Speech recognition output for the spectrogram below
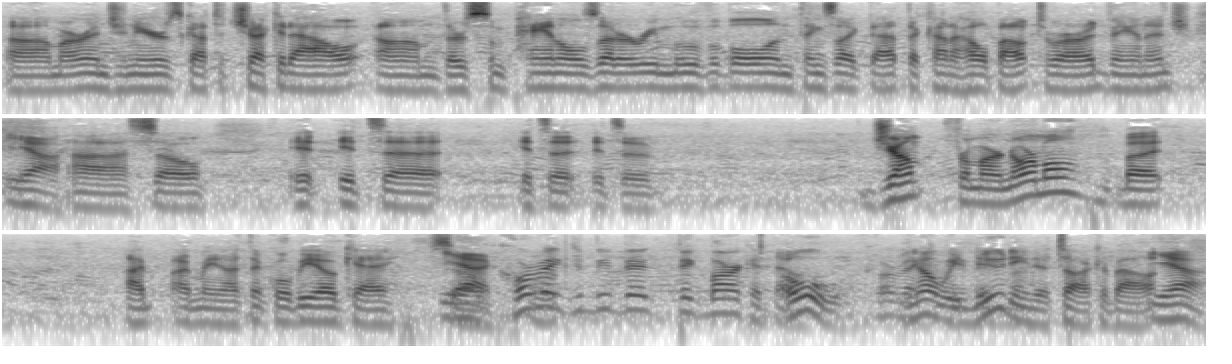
Um, our engineers got to check it out. Um, there's some panels that are removable and things like that that kind of help out to our advantage. Yeah. Uh, so it, it's a it's a it's a jump from our normal, but I, I mean I think we'll be okay. So, yeah, Corvette could be a big big market though. Oh, Corvette you know we be a big do need to talk about. Yeah.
